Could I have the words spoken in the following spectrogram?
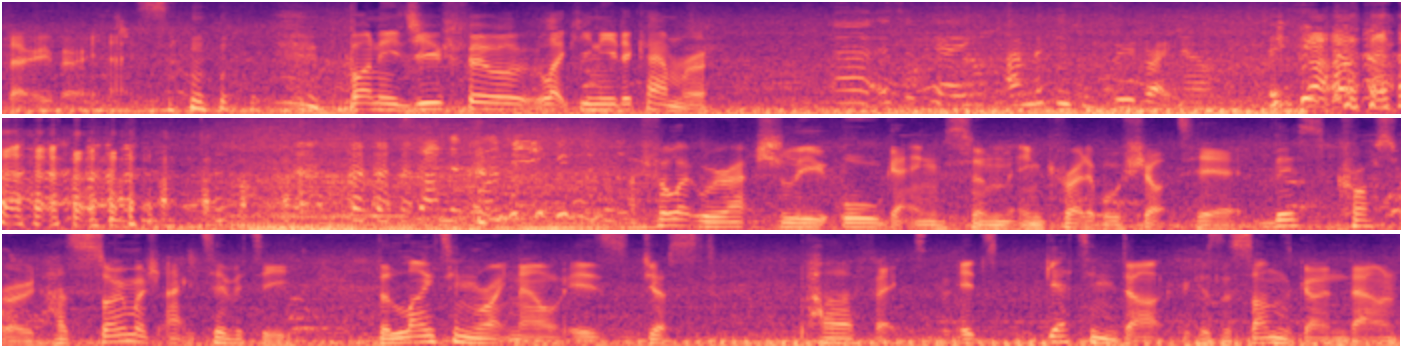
Very, very nice. Bonnie, do you feel like you need a camera? Uh, it's okay. I'm looking for food right now. I feel like we're actually all getting some incredible shots here. This crossroad has so much activity. The lighting right now is just perfect. It's getting dark because the sun's going down,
